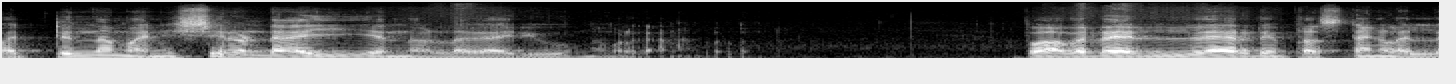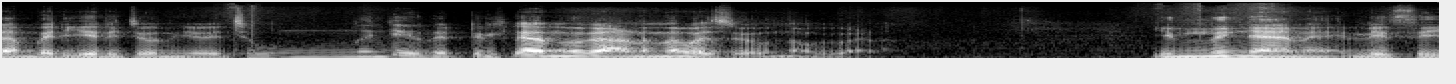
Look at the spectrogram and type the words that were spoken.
പറ്റുന്ന മനുഷ്യരുണ്ടായി എന്നുള്ള കാര്യവും നമ്മൾ കാണേണ്ടതുണ്ട് അപ്പോൾ അവരുടെ എല്ലാവരുടെയും പ്രശ്നങ്ങളെല്ലാം പരിഹരിച്ചു എന്ന് ചോദിച്ചു. ഒന്നും ചെയ്തിട്ടില്ല എന്ന് കാണുന്ന വശവും നമുക്ക് വേണം ഇന്നും ഞാൻ ലിസി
